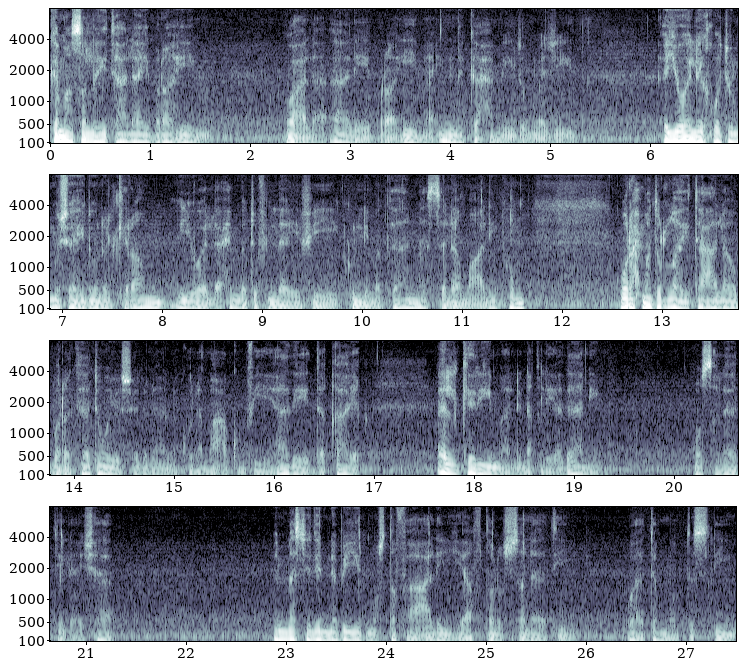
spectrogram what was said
كما صليت على إبراهيم وعلى آل إبراهيم إنك حميد مجيد. أيها الإخوة المشاهدون الكرام أيها الأحبة في الله في كل مكان السلام عليكم ورحمة الله تعالى وبركاته ويسعدنا أن نكون معكم في هذه الدقائق الكريمة لنقل أذان وصلاة العشاء من مسجد النبي المصطفى عليه أفضل الصلاة وأتم التسليم.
